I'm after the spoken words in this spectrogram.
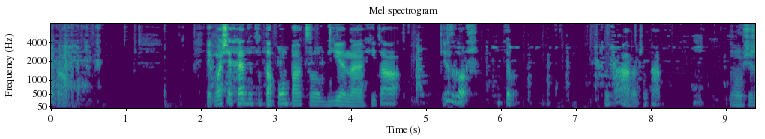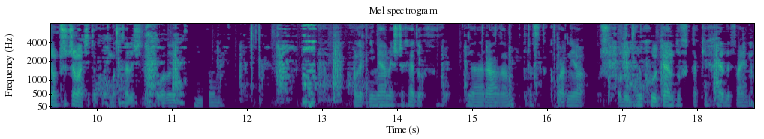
Dobra. Jak ma się heady, to ta pompa, co bije na hita, jest gorsza. Chyba. No tak, raczej tak. No myślę, że on przytrzyma ci taką heady się tak ładuje. Ale nie miałem jeszcze headów wiele razem. Teraz tak ładnie już od dwóch weekendów takie heady fajne.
